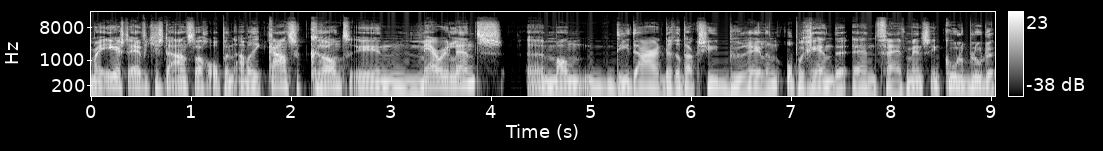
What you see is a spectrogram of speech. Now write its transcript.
Maar eerst eventjes de aanslag op een Amerikaanse krant in Maryland. Een man die daar de redactie Burelen oprende en vijf mensen in koele bloeden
